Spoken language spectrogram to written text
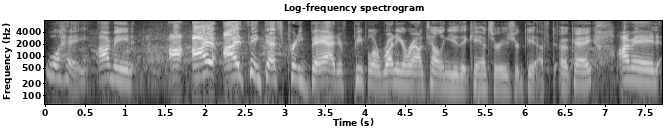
Well, hey, I mean, I, I, I, think that's pretty bad if people are running around telling you that cancer is your gift, okay? I mean,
